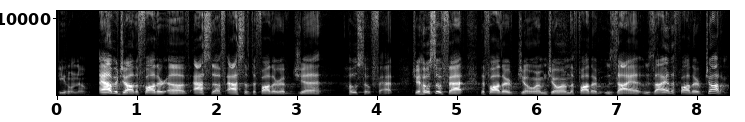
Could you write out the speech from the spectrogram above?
You don't know. Abijah, the father of Asaph. Asaph, the father of Jehoshaphat. Jehoshaphat, the father of Joram, Joram, the father of Uzziah, Uzziah, the father of Jotham,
